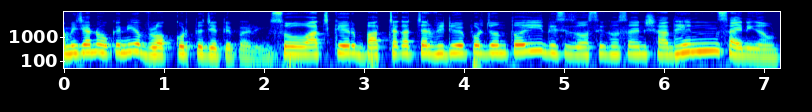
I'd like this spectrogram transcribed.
আমি যেন ওকে নিয়ে ব্লগ করতে যেতে পারি। সো আজকের বাচ্চা কাচ্চার ভিডিও পর্যন্তই। This is Ashik Hossain Swadhin signing out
